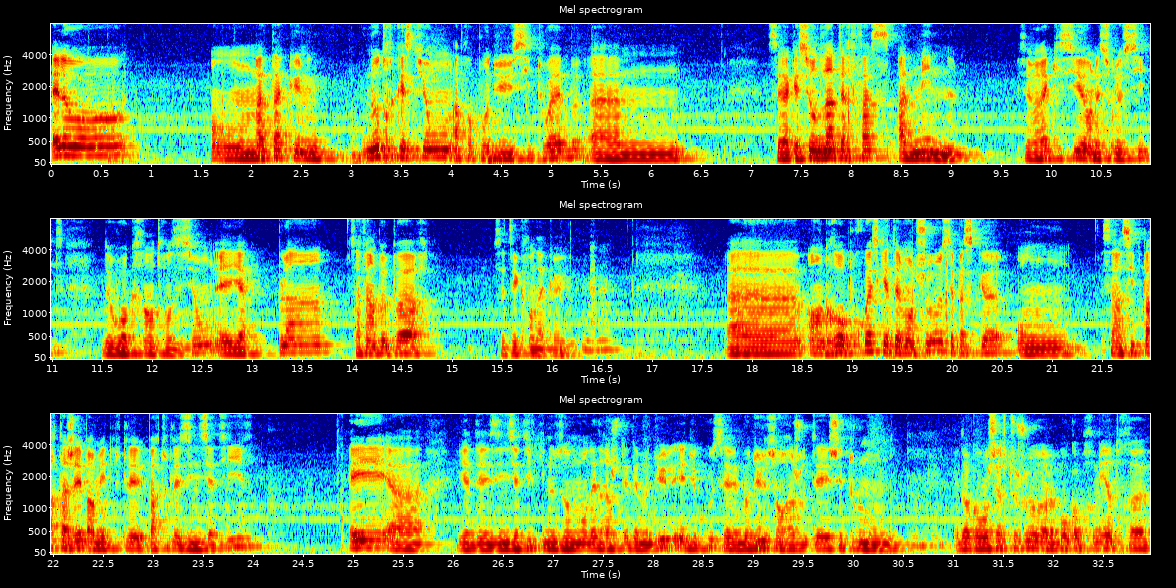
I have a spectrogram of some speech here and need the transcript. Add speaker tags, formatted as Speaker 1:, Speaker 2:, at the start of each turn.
Speaker 1: Hello On attaque une, une autre question à propos du site web. Euh, c'est la question de l'interface admin. C'est vrai qu'ici on est sur le site de Wokra en transition et il y a plein... Ça fait un peu peur cet écran d'accueil.
Speaker 2: Mhm.
Speaker 1: Euh, en gros, pourquoi est-ce qu'il y a tellement de choses? C'est parce que on... c'est un site partagé parmi toutes les... par toutes les initiatives. Et euh, il y a des initiatives qui nous ont demandé de rajouter des modules. Et du coup, ces modules sont rajoutés chez tout le monde. Et donc, on cherche toujours le bon compromis entre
